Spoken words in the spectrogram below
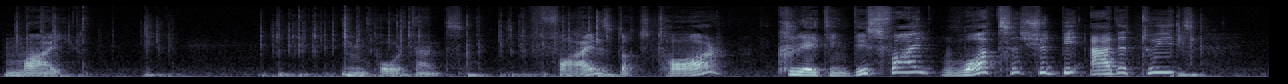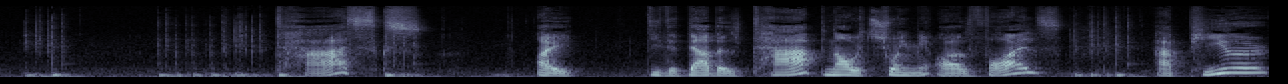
My important files.tar, creating this file. What should be added to it? Tasks. I did a double tap. Now it's showing me all files. Appear.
